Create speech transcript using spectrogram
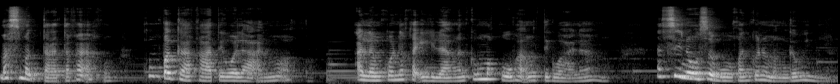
mas magtataka ako kung pagkakatiwalaan mo ako. Alam ko na kailangan kong makuha ang tiwala mo at sinusubukan ko namang gawin yun.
